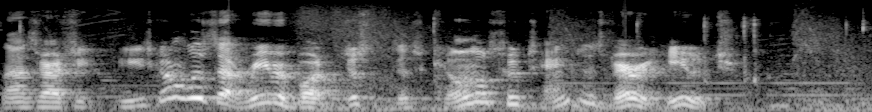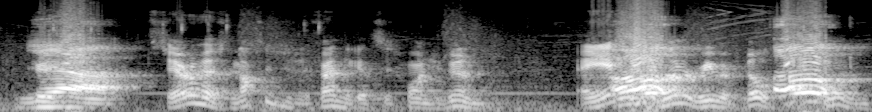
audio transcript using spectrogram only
Actually, he's going to lose that Reaver, but just, just killing those two tanks is very huge. Yeah. Sero has nothing to defend against this one Dragoon. And he Oh! another Reaver built. Oh!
